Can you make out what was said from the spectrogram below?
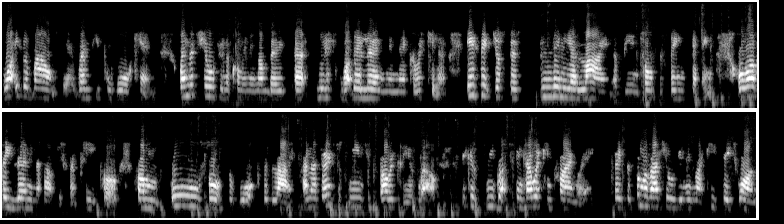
What is around it when people walk in? When the children are coming in on those, uh, what they're learning in their curriculum, is it just a linear line of being told the same thing? Or are they learning about different people from all sorts of walks of life? And I don't just mean historically as well, because we've got to think, I work in primary. So for some of our children in like key stage one,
